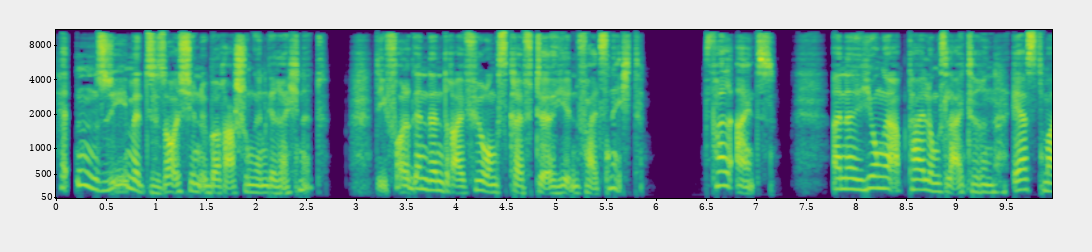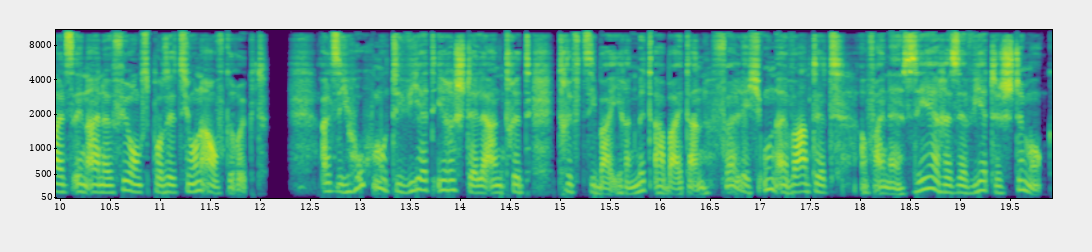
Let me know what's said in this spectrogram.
Hätten Sie mit solchen Überraschungen gerechnet? Die folgenden drei Führungskräfte jedenfalls nicht. Fall 1. Eine junge Abteilungsleiterin, erstmals in eine Führungsposition aufgerückt. Als sie hochmotiviert ihre Stelle antritt, trifft sie bei ihren Mitarbeitern völlig unerwartet auf eine sehr reservierte Stimmung.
